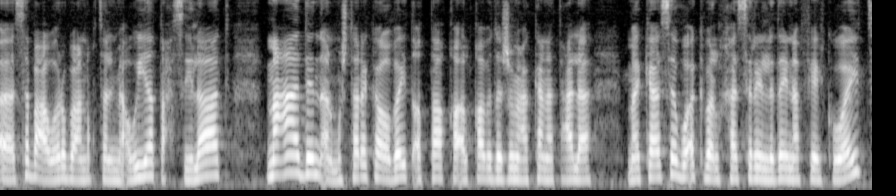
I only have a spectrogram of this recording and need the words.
آه، سبعة وربع النقطة المئوية. تحصيلات معادن المشتركة وبيت الطاقة القابضة جمعة كانت على مكاسب وأكبر الخاسرين لدينا في الكويت.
